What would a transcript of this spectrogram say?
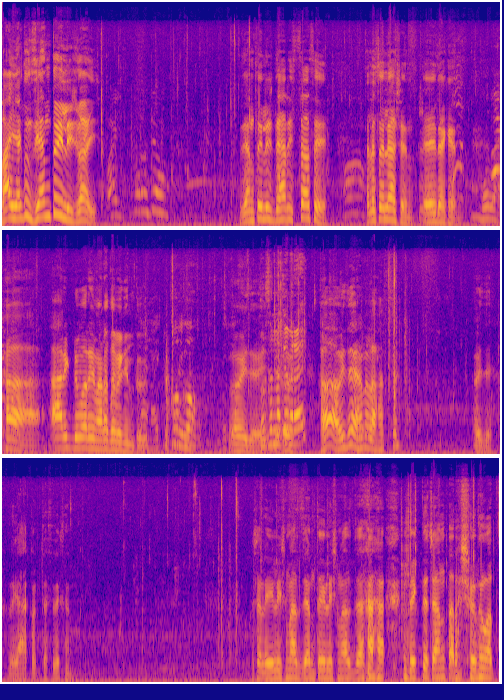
ভাই একদম জ্যান্ত ইলিশ ভাই। জ্যান্ত ইলিশ দেখার ইচ্ছা আছে? তাহলে চলে আসেন। এই দেখেন। হ্যাঁ আর একটু পরে মারা যাবে কিন্তু। ওই যে? হ্যাঁ ওই যে এখন লাফাচ্ছে ওই যে ওই আ করতেছে দেখছেন? আসলে ইলিশ মাছ জ্যান্ত ইলিশ মাছ যারা দেখতে চান তারা শুধুমাত্র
